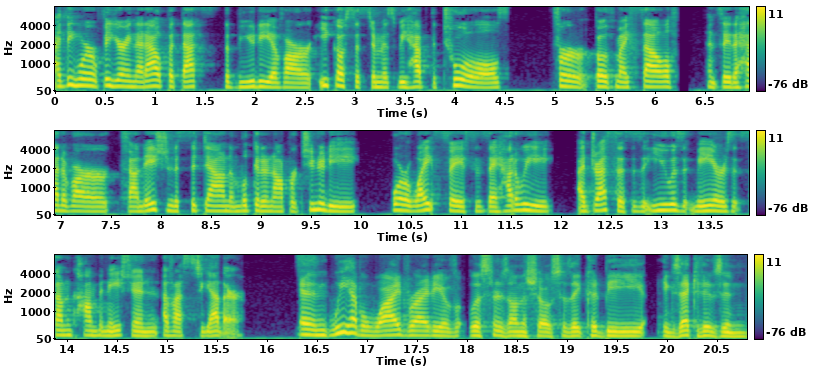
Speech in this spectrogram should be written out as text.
I think we're figuring that out, but that's the beauty of our ecosystem is we have the tools for both myself and say the head of our foundation to sit down and look at an opportunity or white space and say, how do we address this? Is it you? Is it me? Or is it some combination of us together? And we have a wide variety of listeners on the show. So they could be executives in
